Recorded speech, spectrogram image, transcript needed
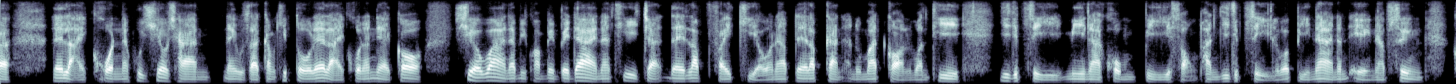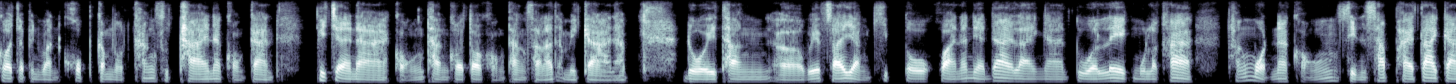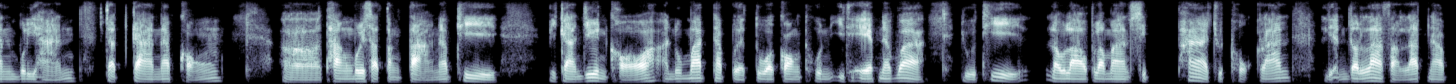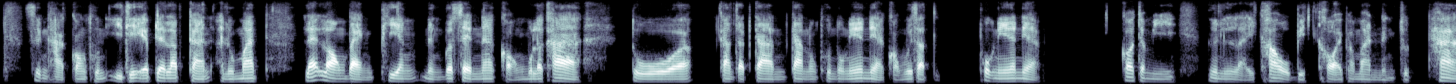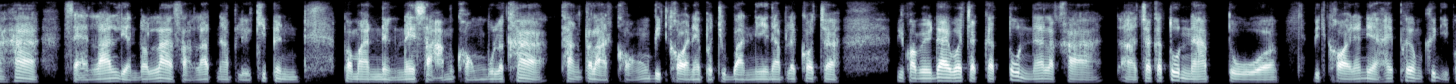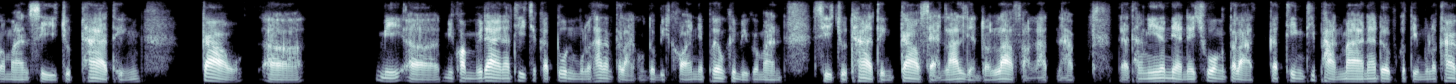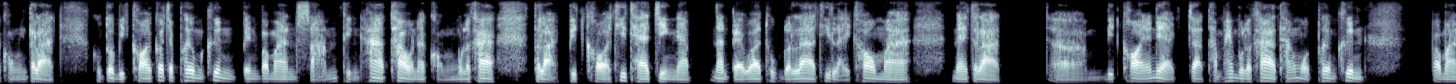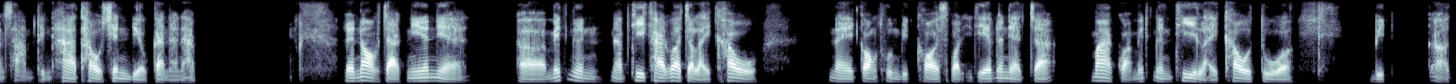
หลาย ๆ คนนะผู้เชี่ยวชาญในอุตสาหกรรมคริปโตหลายๆคนนั้นเนี่ยก็เชื่อว่านะมีความเป็นไปได้นะที่จะได้รับไฟเขียวนะครับได้รับการอนุมัติก่อนวันที่ 24 มีนาคมปี 2024 หรือว่าปีหน้านั่นเองนะครับซึ่งก็จะเป็นวันครบกำหนดครั้งสุดท้ายนะของการ พิจารณาของทางคอตของทางสหรัฐอเมริกานะครับ โดยทางเว็บไซต์อย่างคริปโตควานั้นเนี่ยได้รายงานตัวเลขมูลค่าทั้งหมดนะของสินทรัพย์ภายใต้การบริหารจัดการนะครับของทางบริษัทต่างๆนะครับที่มีการยื่นขออนุมัตินะเปิดตัวกองทุน ETF นะว่าอยู่ที่ราวๆประมาณ 15.6 ล้านเหรียญดอลลาร์สหรัฐนะครับ ซึ่งหากกองทุน ETF ได้รับการอนุมัติ และลองแบ่งเพียง1%นะของมูลค่าตัวการจัดการการลงทุนตรงนี้เนี่ยของบริษัทพวกนี้เนี่ยก็จะมีเงินไหลเข้าบิตคอยประมาณ 1.55 แสนล้านเหรียญดอลลาร์สหรัฐนะหรือคิดเป็นประมาณ 1 ใน 3 ของมูลค่าทางตลาดของบิตคอยในปัจจุบันนี้นะแล้วก็จะมีความเป็นไปได้ว่าจะกระตุ้นนะราคาจะกระตุ้นนะครับตัวบิตคอยนั้นเนี่ยให้เพิ่มขึ้นอีกประมาณ 4.5 ถึง 9 มีเอ่อมีความไม่ได้นะที่จะกระตุ้นมูลค่าทางตลาดของตัวบิตคอยเนี่ยเพิ่มขึ้นอีกประมาณ 4.5 ถึง 9 แสนล้านเหรียญดอลลาร์สหรัฐนะครับ แต่ทั้งนี้เนี่ยในช่วงตลาดกระทิงที่ผ่านมานะโดยปกติมูลค่าของตลาดของตัวบิตคอยก็จะเพิ่มขึ้นเป็นประมาณ 3 ถึง 5 เท่านะของมูลค่าตลาดบิตคอยที่แท้จริงนะนั่นแปลว่าทุกดอลลาร์ที่ไหลเข้ามาในตลาดบิตคอยนั้นเนี่ยจะทำให้มูลค่าทั้งหมดเพิ่มขึ้นประมาณ 3-5 เท่าเช่นเดียวกันนะครับ และนอกจากนี้เนี่ยเม็ดเงินนะครับที่คาดว่าจะไหลเข้าในกองทุน Bitcoin Spot ETF นั้นเนี่ยจะมากกว่าเม็ดเงินที่ไหลเข้าตัวบิต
